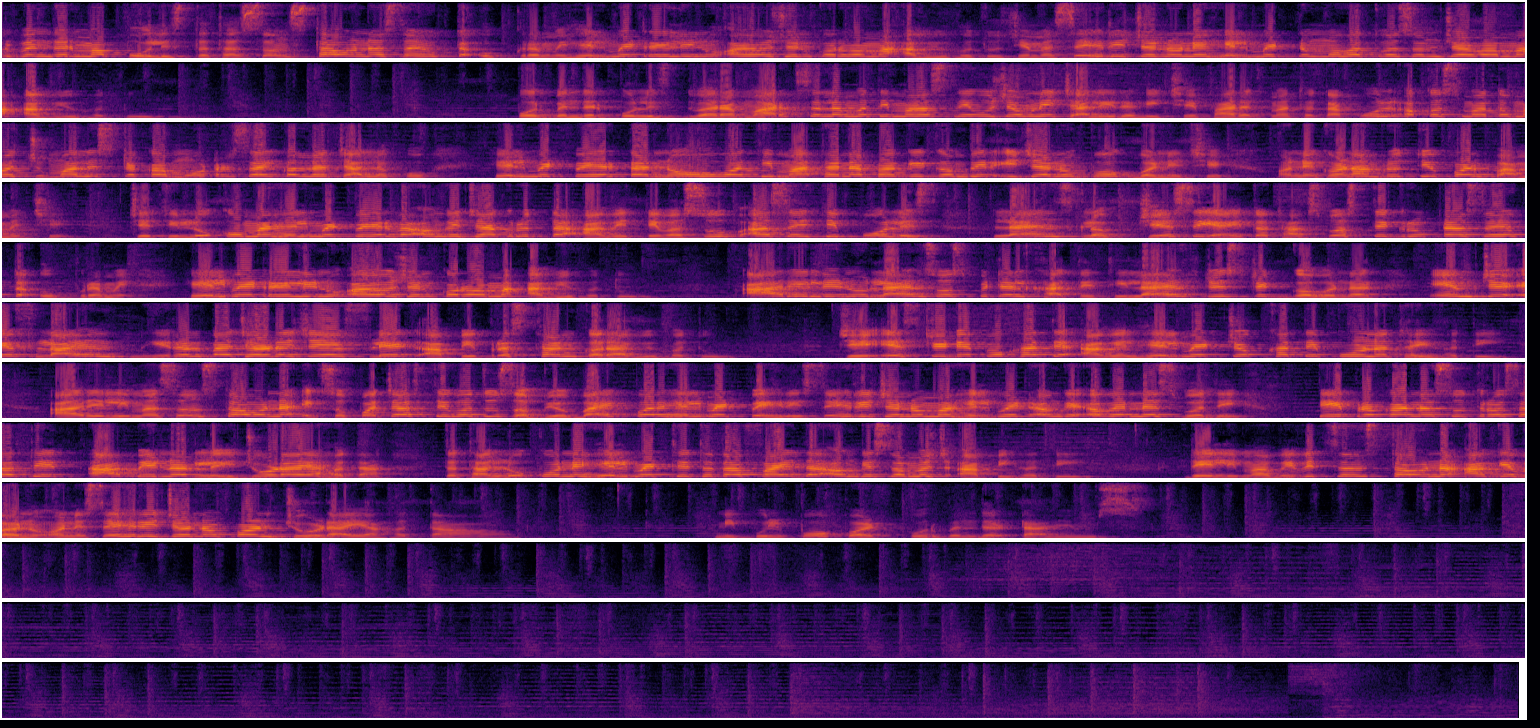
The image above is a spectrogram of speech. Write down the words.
પોરબંદરમાં પોલીસ તથા સંસ્થાઓના સંયુક્ત ઉપક્રમે હેલ્મેટ રેલીનું આયોજન કરવામાં આવ્યું હતું, જેમાં શહેરીજનોને હેલ્મેટનું મહત્વ સમજાવવામાં આવ્યું હતું. પોરબંદર પોલીસ દ્વારા માર્ગ સલામતી માસની ઉજવણી ચાલી રહી છે. ભારતમાં થતા કુલ અકસ્માતોમાં ચુમ્માલીસ ટકા મોટરસાયકલના ચાલકો હેલ્મેટ પહેરતા ન હોવાથી માથાના ભાગે ગંભીર ઈજાનો ભોગ બને છે અને ઘણા મૃત્યુ પણ પામે છે. જેથી લોકોમાં હેલ્મેટ પહેરવા અંગે જાગૃતતા આવે તેવા શુભ આશયથી પોલીસ, લાયન્સ ક્લબ, જેસીઆઈ તથા સ્વસ્તિક ગ્રુપના સંયુક્ત ઉપક્રમે હેલ્મેટ રેલીનું આયોજન કરવામાં આવ્યું હતું. આ રેલીનું લાયન્સ હોસ્પિટલ ખાતેથી Lions district governor M J F Lion Hiralba જાડેજાએ ફ્લેગ આપી પ્રસ્થાન કરાવ્યું હતું. જે એસટી ડેપો ખાતે આવેલ હેલ્મેટ ચોક ખાતે પૂર્ણ થઈ હતી. આ રેલીમાં સંસ્થાઓના એકસો પચાસથી વધુ સભ્યો બાઇક પર હેલ્મેટ પહેરી શહેરીજનોમાં હેલ્મેટ અંગે અવેરનેસ વધે તે પ્રકારના સૂત્રો સાથે આ બેનર લઈ જોડાયા હતા તથા લોકોને હેલ્મેટથી થતા ફાયદા અંગે સમજ આપી હતી. રેલીમાં વિવિધ સંસ્થાઓના આગેવાનો અને શહેરીજનો પણ જોડાયા હતા. નિપુલ પોપટ, પોરબંદર ટાઈમ્સ.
